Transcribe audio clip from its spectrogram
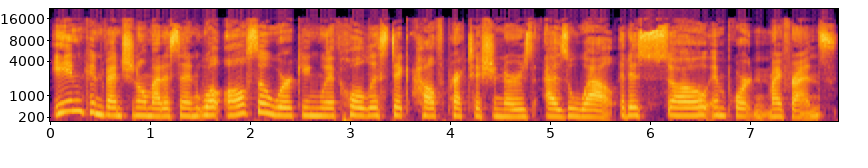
in conventional medicine while also working with holistic health practitioners as well. It is so important, my friends.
